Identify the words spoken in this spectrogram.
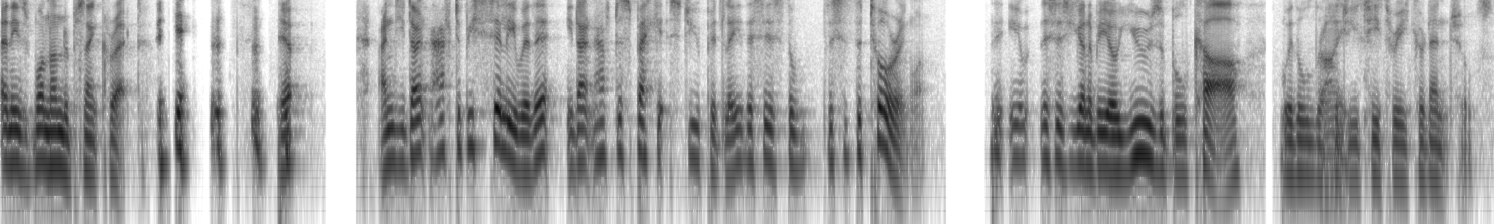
And he's 100% correct. yes. Yep. And you don't have to be silly with it. You don't have to spec it stupidly. This is the this is the touring one. This is going to be a usable car with all of the GT3 credentials.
